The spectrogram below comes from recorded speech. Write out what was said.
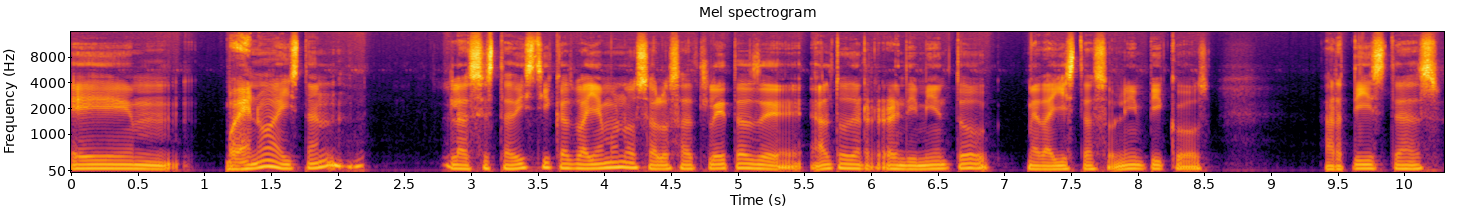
Em, bueno, ahí están las estadísticas. Vayámonos a los atletas de alto rendimiento, medallistas olímpicos, artistas,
